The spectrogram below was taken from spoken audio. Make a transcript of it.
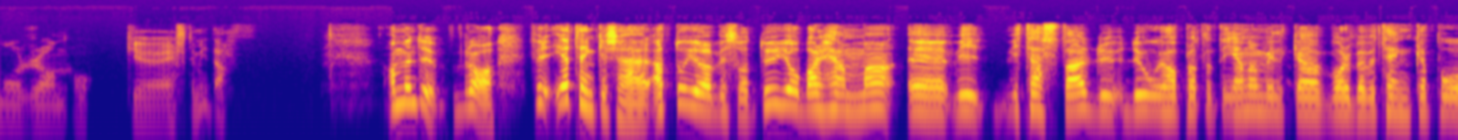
morgon och Eh, eftermiddag. Ja men du, bra. För jag tänker så här att då gör vi så att du jobbar hemma, eh, vi, vi testar, du, du och jag har pratat igenom vilka, vad du behöver tänka på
